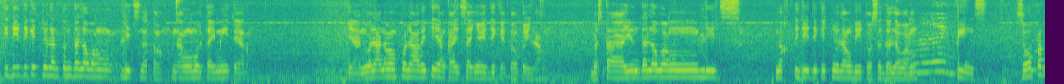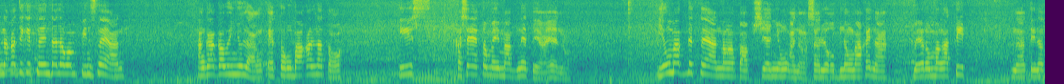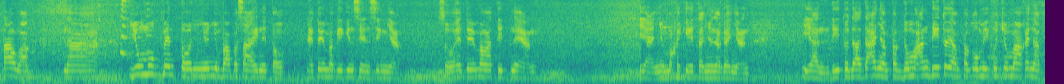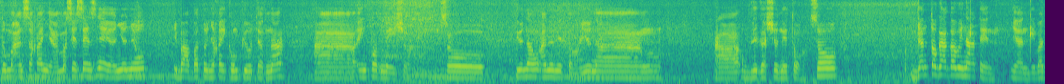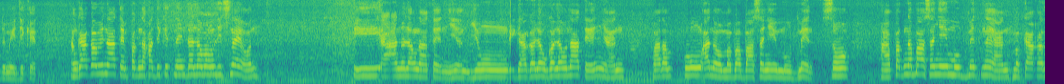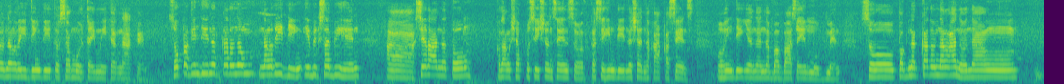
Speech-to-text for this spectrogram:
ididikit nyo lang tong dalawang leads na to ng multimeter. Yan, wala namang polarity yan kahit sa inyo idikit, okay lang. Basta yung dalawang leads na ididikit nyo lang dito sa dalawang pins. So, pag nakadikit na yung dalawang pins na yan, ang gagawin nyo lang, etong bakal na to, is kasi ito may magnet eh ayan oh. Yung magnet na yan mga paps, yan yung ano sa loob ng makina, merong mga teeth na tinatawag na yung movement ton, yun yung babasahin nito. Ito yung magiging sensing niya. So ito yung mga teeth na yan. Yan, yung makikita nyo na ganyan. Yan, dito dadaan yan. Pag dumaan dito yan, pag umikot yung makina at dumaan sa kanya, masesense niya yun. Yun yung ibabato niya kay computer na ah, information. So, yun ang ano nito, yun ang ah, obligasyon nito. So, ganito gagawin natin. Yan, di ba, dumidikit. Ang gagawin natin, pag nakadikit na yung dalawang leads na yon, i-ano lang natin, yan, yung igagalaw-galaw natin, yan, para kung ano, mababasa niya yung movement. So, ah, pag nabasa niya yung movement na yan, magkakaroon ng reading dito sa multimeter natin. So, pag hindi nagkaroon ng, ng reading, ibig sabihin, ah, sira na tong crankshaft position sensor kasi hindi na siya nakakasense o hindi niya na nababasa yung movement. So, pag nagkaroon ng ano ng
